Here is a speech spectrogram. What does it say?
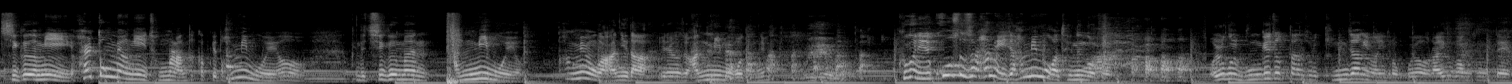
지금이 활동명이 정말 안타깝게도 한미모예요. 근데 지금은 안미모예요. 한미모가 아니다 이래가지고 안미모거든요. 왜요? 그건 이제 코 수술하면 이제 한미모가 되는 거죠. 얼굴 뭉개졌다는 소리 굉장히 많이 들었고요. 라이브 방송 때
